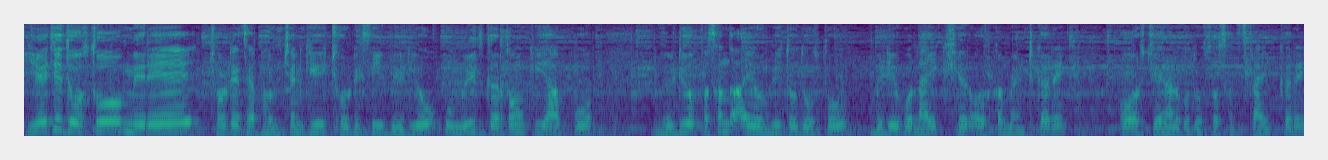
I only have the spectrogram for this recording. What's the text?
ये थे दोस्तों मेरे छोटे से फ़ंक्शन की छोटी सी वीडियो। उम्मीद करता हूँ कि आपको वीडियो पसंद आई होगी। तो दोस्तों, वीडियो को लाइक शेयर और कमेंट करें और चैनल को दोस्तों सब्सक्राइब करें।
